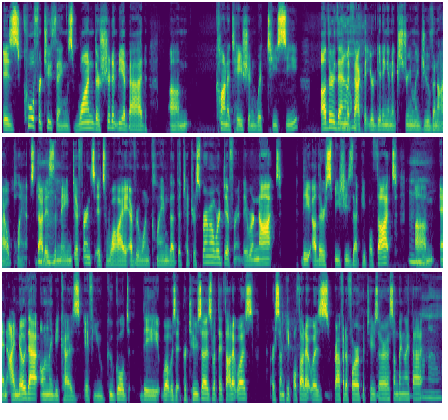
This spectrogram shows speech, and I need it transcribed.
is cool for two things. One there shouldn't be a bad um, connotation with TC, other than the fact that you're getting an extremely juvenile plant. That is Mhm. the main difference. It's why everyone claimed that the tetrasperma were different. They were not the other species that people thought. Mhm. Um, and I know that only because if you Googled the, what was it, Pertusa is what they thought it was, or some people thought it was Rhaphidophora pertusa or something like I that don't know.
